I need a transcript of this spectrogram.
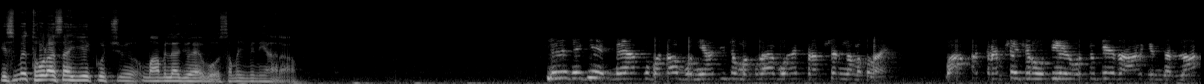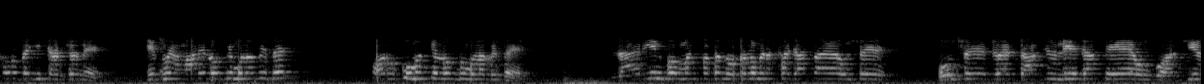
اس میں تھوڑا سا یہ کچھ معاملہ جو ہے وہ سمجھ میں نہیں آ رہا۔ دیکھیے، میں آپ کو بتاؤں، بنیادی جو مسئلہ ہے، وہ ہے کرپشن کا مسئلہ ہے۔ وہاں پر کرپشن شروع ہوتی ہے، ہو چکی ہے بہار کے اندر۔ لاکھوں روپے کی کرپشن ہے، جس میں ہمارے لوگ بھی ملوث ہیں اور حکومت کے لوگ بھی ملوث ہیں۔ زائرین کو من پسند ہوٹلوں میں رکھا جاتا ہے، ان سے ان سے جو ہے چارجز لیے جاتے ہیں ان کو ہر چیز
